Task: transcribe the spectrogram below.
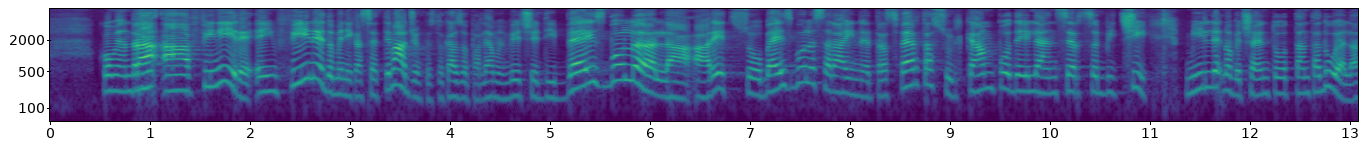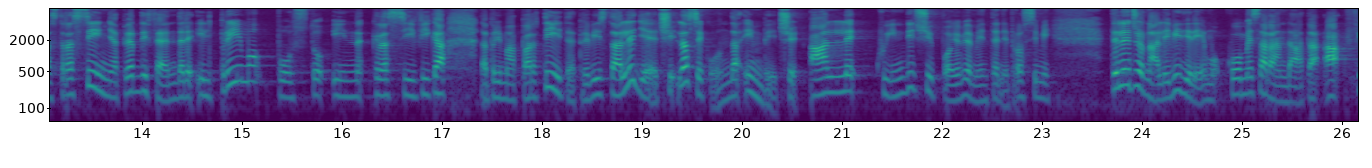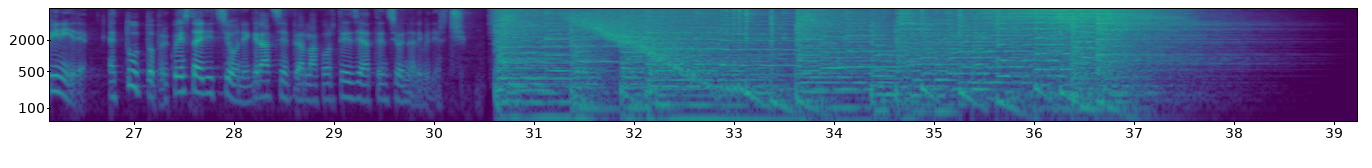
come andrà a finire e infine domenica 7 maggio, in questo caso parliamo invece di baseball, la Arezzo Baseball sarà in trasferta sul campo dei Lancers BC 1982 alla Strassigna per difendere il primo posto in classifica. La prima partita è prevista alle 10, la seconda invece alle 15, poi ovviamente nei prossimi telegiornali vi diremo come sarà andata a finire. È tutto per questa edizione, grazie per la cortese attenzione, arrivederci.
